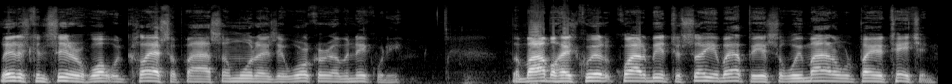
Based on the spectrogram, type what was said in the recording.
Let us consider what would classify someone as a worker of iniquity. The Bible has quite a bit to say about this, so we might as well pay attention.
